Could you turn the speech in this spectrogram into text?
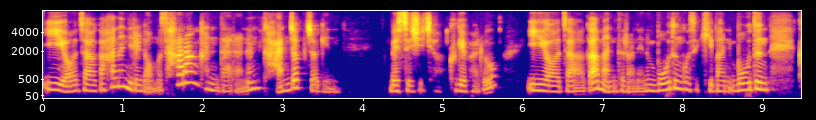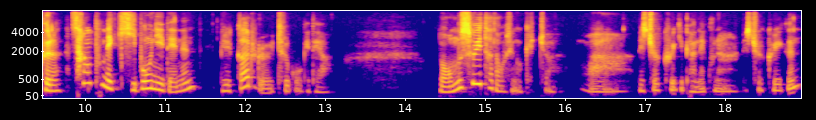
'이 여자가 하는 일을 너무 사랑한다.'라는 간접적인 메시지죠. 그게 바로 이 여자가 만들어내는 모든 것의 기반 모든 그런 상품의 기본이 되는 밀가루를 들고 오게 돼요. 너무 스윗하다고 생각했죠. '와 미스터 크릭이 변했구나. 미스터 크릭은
